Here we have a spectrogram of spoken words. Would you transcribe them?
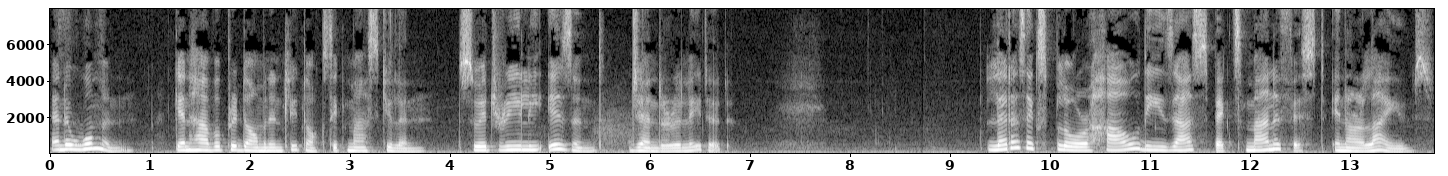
and a woman can have a predominantly toxic masculine. So it really isn't gender related. Let us explore how these aspects manifest in our lives.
